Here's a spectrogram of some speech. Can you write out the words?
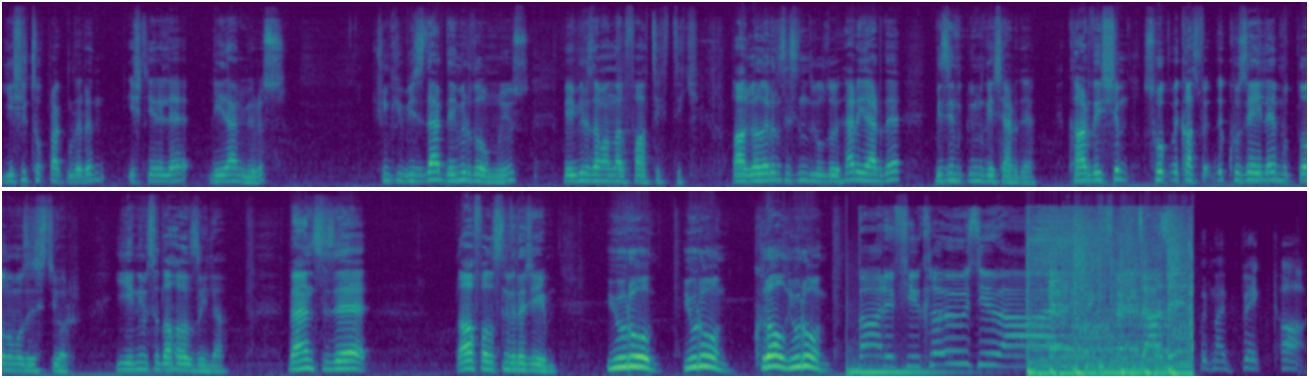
yeşil toprakların işleriyle ilgilenmiyoruz. Çünkü bizler demir doğumluyuz ve bir zamanlar Fatih'tik. Dalgaların sesinin duyulduğu her yerde bizim hükmümüz geçerdi. Kardeşim soğuk ve kasvetli kuzeyle mutlu olmamızı istiyor. Yeğenim ise daha hızlıyla. Ben size daha fazlasını vereceğim. Euron, Euron, kral Euron. But if you close your eyes, with my big cock.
